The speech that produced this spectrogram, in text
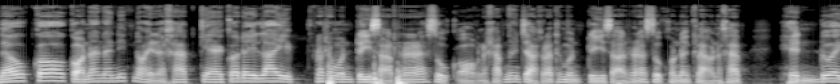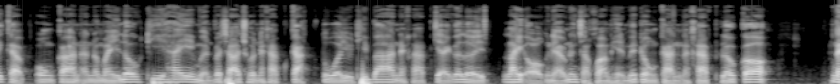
แล้วก็ก่อนหน้านั้นนิดหน่อยนะครับ แกก็ได้ไล่รัฐมนตรีสาธารณสุขออกนะครับ เนื่องจากรัฐมนตรีสาธารณสุขคนดังกล่าวนะครับ เห็นด้วยกับองค์การอนามัยโลกที่ให้เหมือนประชาชนนะครับ กักตัวอยู่ที่บ้านนะครับ แกก็เลยไล่ออกแนวเนื่องจากความเห็นไม่ตรงกันนะครับ แล้วก็ใน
